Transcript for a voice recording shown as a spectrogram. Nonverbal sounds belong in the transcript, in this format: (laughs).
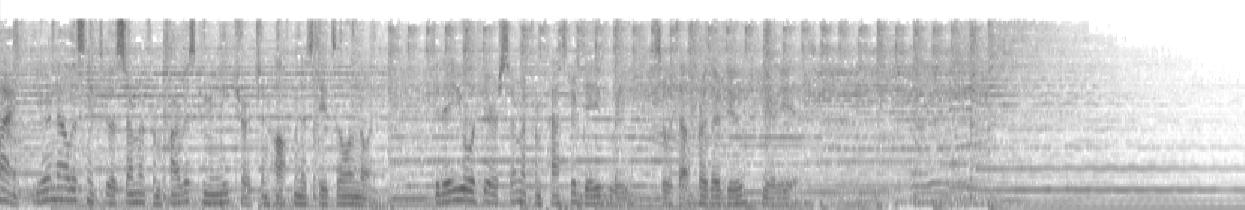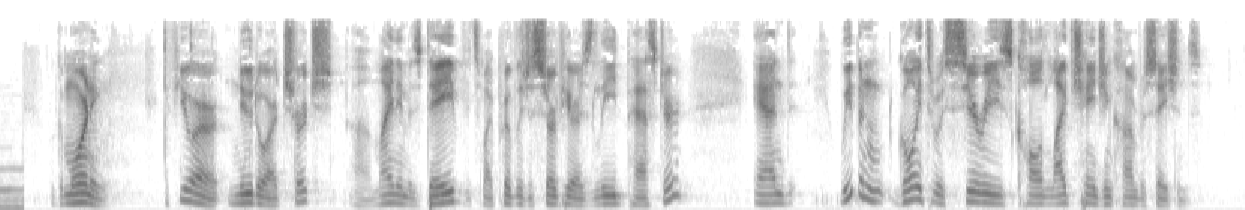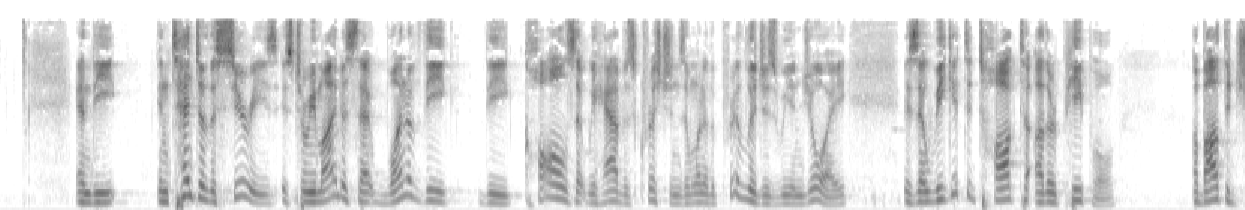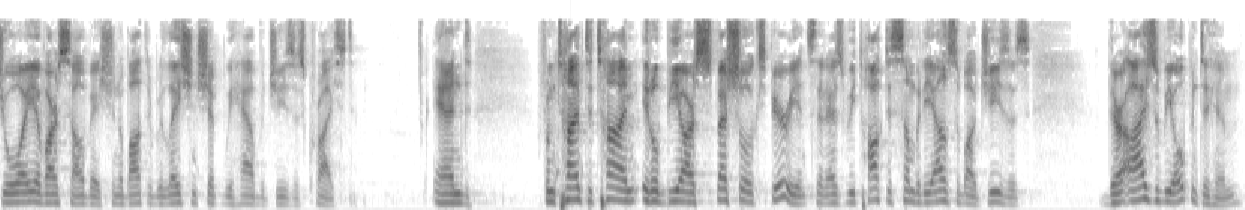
Hi, you are now listening to a sermon from Harvest Community Church in Hoffman Estates, Illinois. Today you will hear a sermon from Pastor Dave Lee, so without further ado, here he is. Good morning. If you are new to our church, uh, my name is Dave. It's my privilege to serve here as lead pastor. And we've been going through a series called Life Changing Conversations. And the intent of the series is to remind us that one of the the calls that we have as Christians and one of the privileges we enjoy is that we get to talk to other people about the joy of our salvation, about the relationship we have with Jesus Christ. And from time to time, it'll be our special experience that as we talk to somebody else about Jesus, their eyes will be open to him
